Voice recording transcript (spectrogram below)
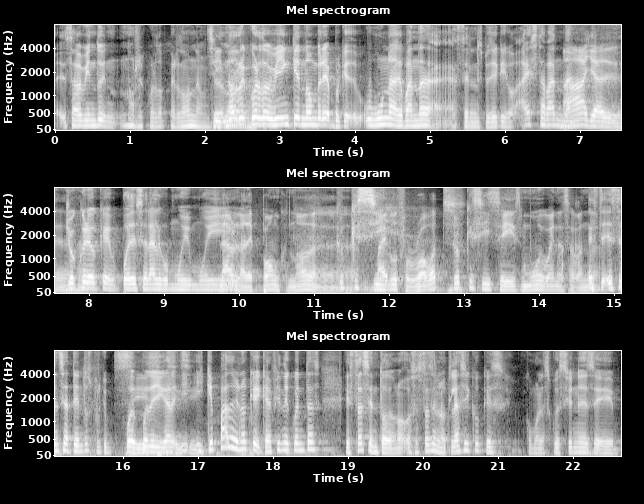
estaba viendo, no recuerdo, perdóname, Sí, pero no, no. recuerdo bien qué nombre, porque hubo una banda hasta en el especial que dijo, ah, esta banda, Ah, ya. yo ajá. creo que puede ser algo muy, muy... Claro, la de Punk, ¿no? Eh, Creo que sí. Bible for Robots. Creo que sí. Sí, es muy buena esa banda. Este- esténse atentos porque puede, Sí, puede sí, llegar. sí, y, y qué padre, ¿no? Que, que a fin de cuentas estás en todo, ¿no? O sea, estás en lo clásico, que es como las cuestiones de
